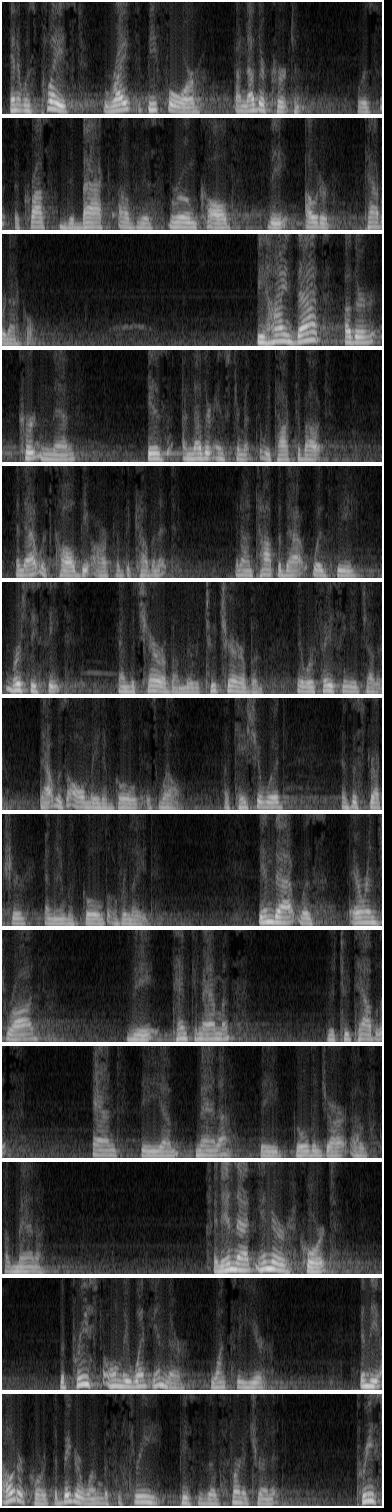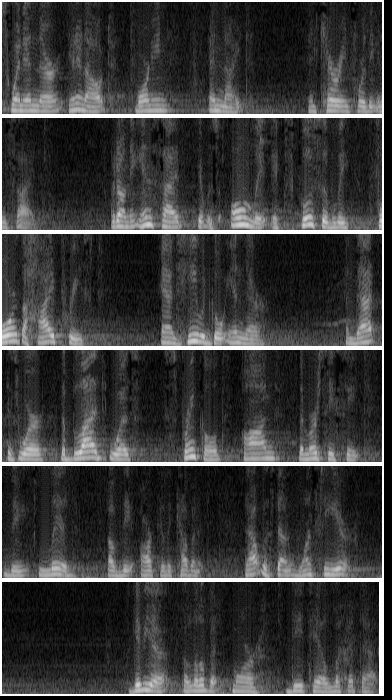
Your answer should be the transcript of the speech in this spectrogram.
And it was placed right before another curtain. Was across the back of this room called the outer tabernacle. Behind that other curtain, then, is another instrument that we talked about, and that was called the Ark of the Covenant and on top of that was the mercy seat and the cherubim. There were two cherubim that were facing each other. That was all made of gold as well. Acacia wood as a structure, and then with gold overlaid. In that was Aaron's rod, the Ten Commandments, the two tablets, and the um, manna, the golden jar of, of manna. And in that inner court, the priest only went in there once a year. In the outer court, the bigger one with the three pieces of furniture in it, priests went in there, in and out, morning and night, and caring for the inside. But on the inside, it was only exclusively for the high priest, and he would go in there. And that is where the blood was sprinkled on the mercy seat, the lid of the Ark of the Covenant. That was done once a year. I'll give you a, a little bit more detailed look at that.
